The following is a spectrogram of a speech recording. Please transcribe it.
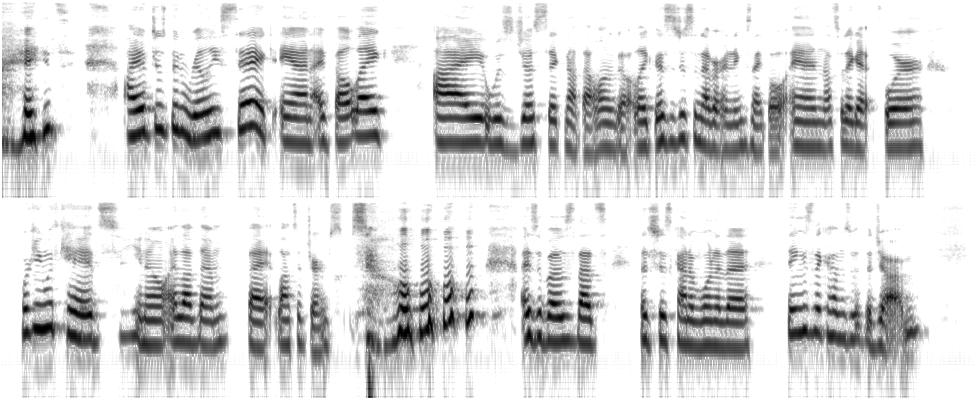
I have just been really sick and I felt like I was just sick not that long ago. Like this is just a never ending cycle. And that's what I get for working with kids. You know, I love them, but lots of germs. So I suppose that's that's just kind of one of the things that comes with the job.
